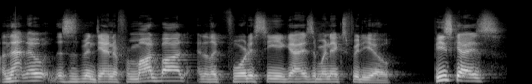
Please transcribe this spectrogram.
On that note, this has been Daniel from ModBot, and I look forward to seeing you guys in my next video. Peace, guys!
